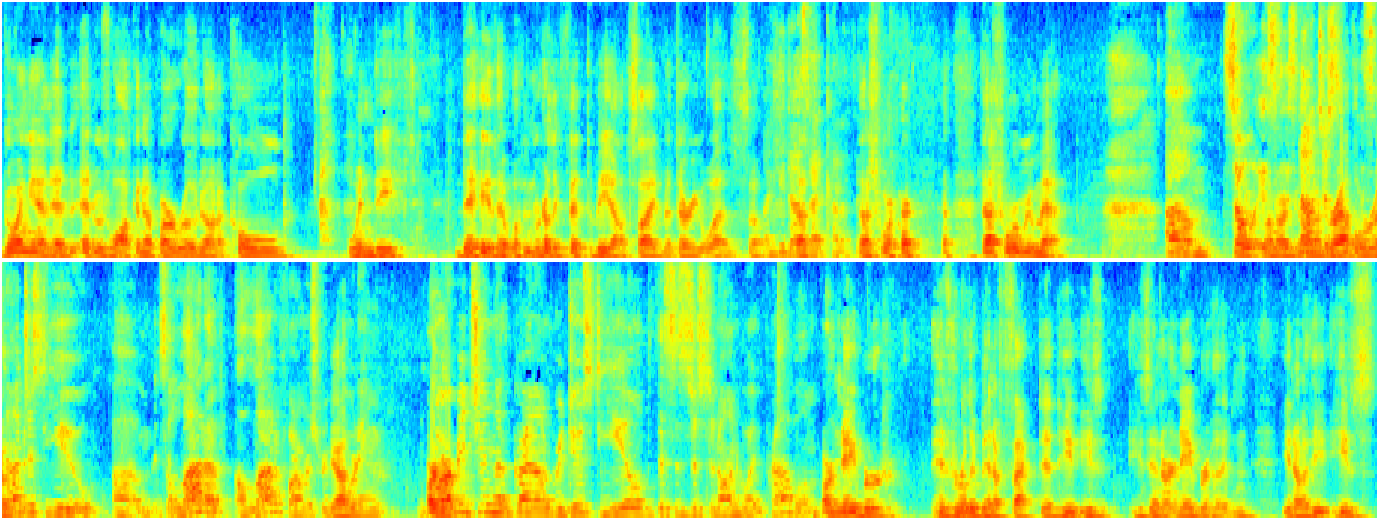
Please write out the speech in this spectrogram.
going in, Ed, Ed was walking up our road on a cold, windy day that wasn't really fit to be outside, but there he was, so. He does that kind of thing. That's where, that's where we met. So on- it's, on a- it's on not a just gravel it's road. not just you. Um, it's a lot of a lot of farmers reporting Our- garbage in the ground, reduced yield. This is just an ongoing problem. our neighbor has really been affected. He, he's he's in our neighborhood, and you know he, he's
